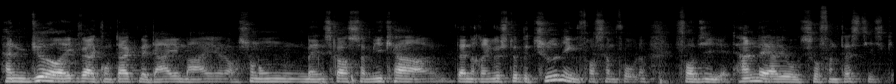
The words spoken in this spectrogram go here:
Han gider ikke være i kontakt med dig og mig, eller sådan nogle mennesker, som ikke har den ringeste betydning for samfundet, fordi at han er jo så fantastisk.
